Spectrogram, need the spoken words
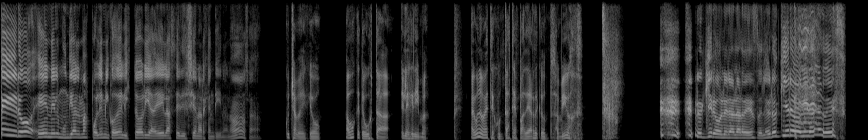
Pero en el mundial más polémico de la historia de la selección argentina, ¿no? O sea, Escúchame, que vos, a vos que te gusta el esgrima, ¿alguna vez te juntaste a espadearte con tus amigos? no quiero volver a hablar de eso, Leo. No quiero volver a hablar de eso.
